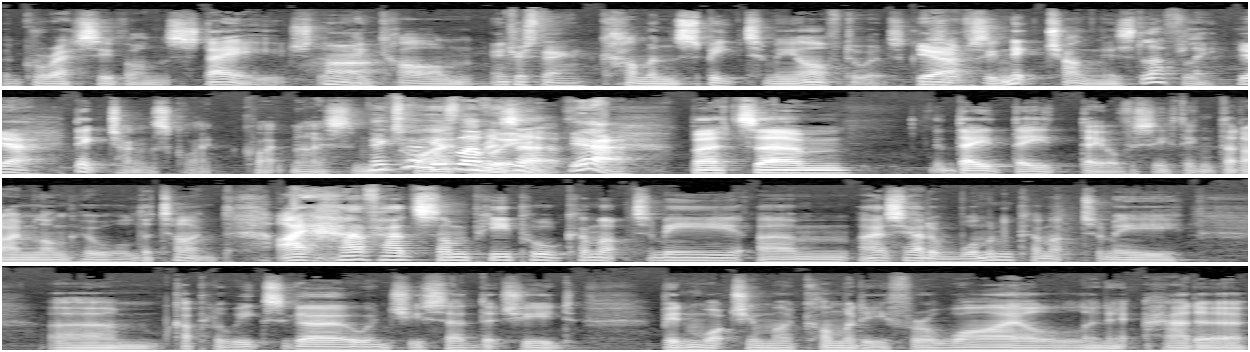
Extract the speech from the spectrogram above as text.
aggressive on stage that Huh. they can't Interesting. come and speak to me afterwards. Because Yeah. obviously Nick Cheng is lovely. Yeah. Nick Cheng's quite quite nice. And Nick Cheng quite is lovely. reserved. Yeah. But um, they they they obviously think that I'm Long Hu all the time. I have had some people come up to me. Um, I actually had a woman come up to me um, a couple of weeks ago, and she said that she'd been watching my comedy for a while, and it had a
